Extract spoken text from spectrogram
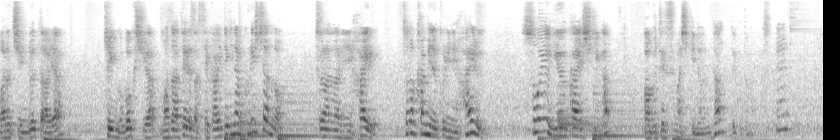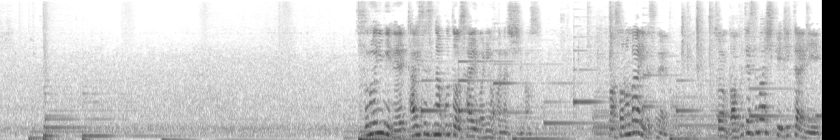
マルチン・ルターやキング牧師やマザー・テレサ世界的なクリスチャンの連なりに入るその神の国に入るそういう入会式がバブテスマ式なんだってことなんですね。その意味で大切なことを最後にお話しします。まあ、その前にですね、そのバプテスマ式自体に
